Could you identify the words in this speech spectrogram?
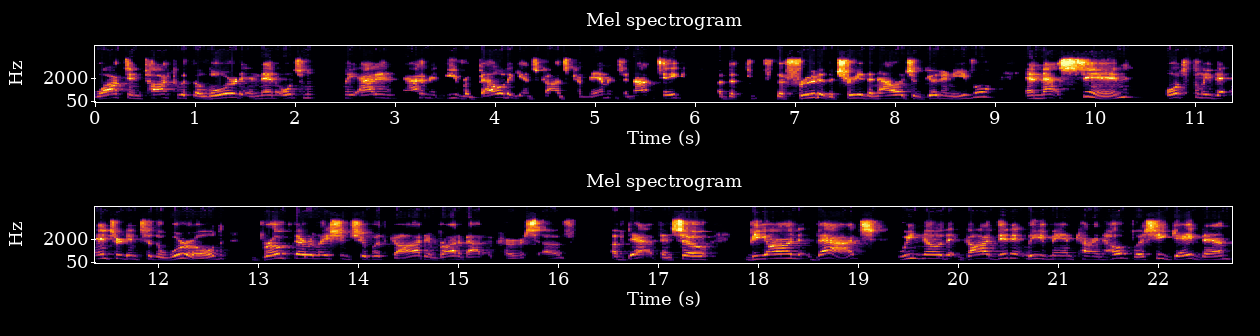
walked and talked with the Lord, and then ultimately Adam, Adam and Eve rebelled against God's commandment to not take of the, the fruit of the tree of the knowledge of good and evil. And that sin ultimately that entered into the world broke their relationship with God and brought about a curse of, of death. And so beyond that, we know that God didn't leave mankind hopeless. He gave them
